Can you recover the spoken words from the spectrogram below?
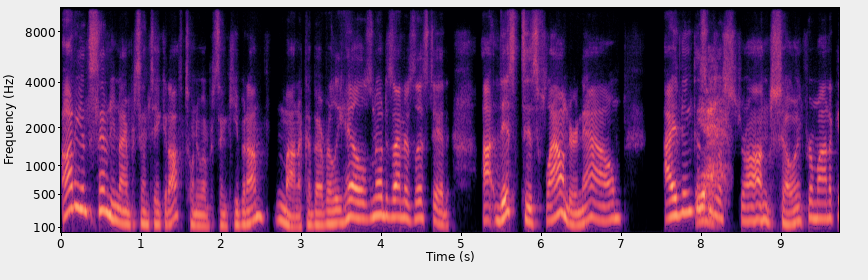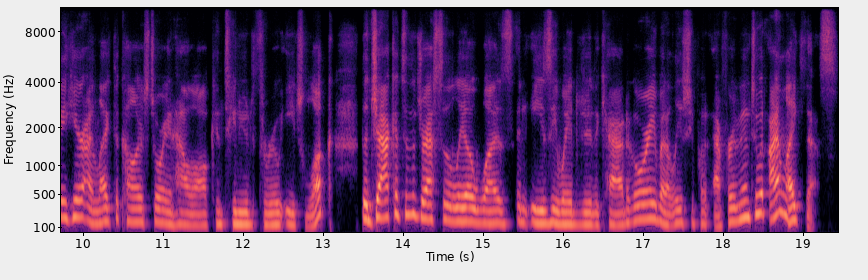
Audience 79% take it off, 21% keep it on. Monica Beverly Hillz, no designers listed. Uh, this is Flounder now. I think this yeah. was a strong showing for Monica here. I like the color story and how it all continued through each look. The jacket to the dress to the Leo was an easy way to do the category, but at least she put effort into it. I like this.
